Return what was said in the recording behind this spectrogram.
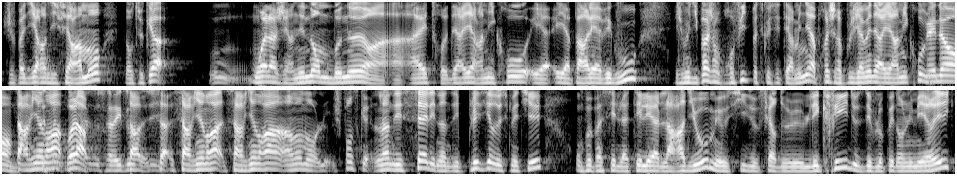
je ne vais pas dire indifféremment, mais en tout cas, moi là j'ai un énorme bonheur à, être derrière un micro et à, et à parler avec vous. Et je me dis pas j'en profite parce que c'est terminé, après je serai plus jamais derrière un micro. Mais non. Ça reviendra, voilà. Ça, ça- ça reviendra, ça reviendra à un moment. Je pense que l'un des sels et l'un des plaisirs de ce métier, on peut passer de la télé à de la radio, mais aussi de faire de l'écrit, de se développer dans le numérique.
